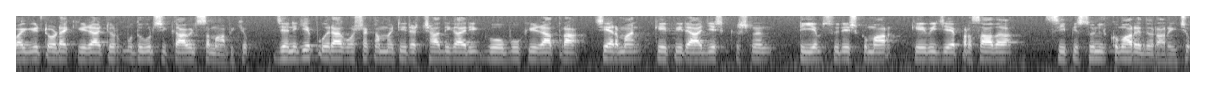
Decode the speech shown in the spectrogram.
വൈകിട്ടോടെ കീഴാറ്റൂർ മുതുകുർശിക്കാവിൽ സമാപിക്കും. ജനകീയ പൂരാഘോഷ കമ്മിറ്റി രക്ഷാധികാരി Gopu Keezhathra chairman K P Rajesh Krishnan T M Suresh Kumar K V Jayaprasad C P Sunilkumar എന്നിവർ അറിയിച്ചു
